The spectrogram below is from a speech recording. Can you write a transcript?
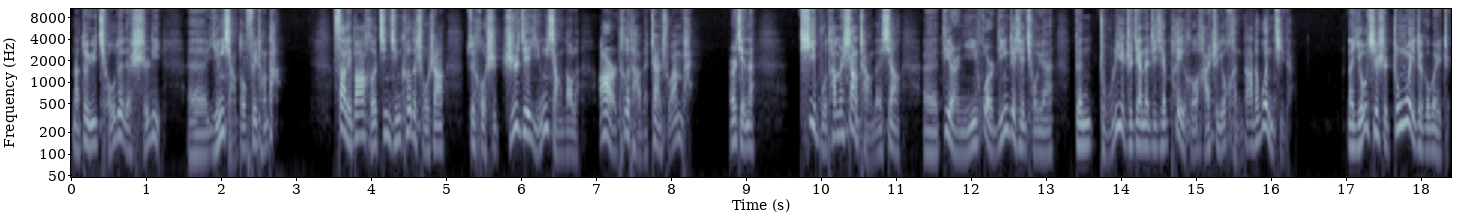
那对于球队的实力，呃，影响都非常大。萨里巴和金琴科的受伤，最后是直接影响到了阿尔特塔的战术安排。而且呢，替补他们上场的像呃蒂尔尼、霍尔丁这些球员，跟主力之间的这些配合还是有很大的问题的。那尤其是中卫这个位置，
